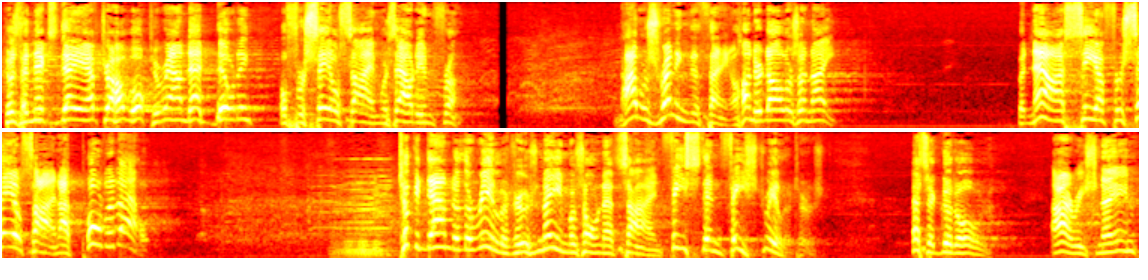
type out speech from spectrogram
Because the next day after I walked around that building, a for sale sign was out in front. And I was renting the thing, $100 a night. But now I see a for sale sign. I pulled it out. Took it down to the realtor whose name was on that sign Feast and Feast Realtors. That's a good old Irish name.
